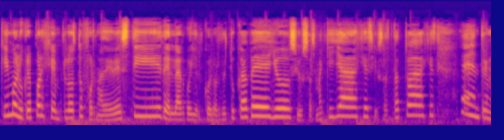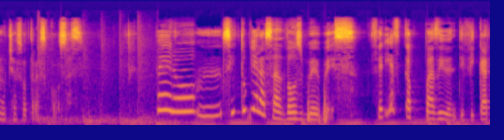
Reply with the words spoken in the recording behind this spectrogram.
que involucra, por ejemplo, tu forma de vestir, el largo y el color de tu cabello, si usas maquillaje, si usas tatuajes, entre muchas otras cosas. Pero mm, si tuvieras a dos bebés, ¿serías capaz de identificar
